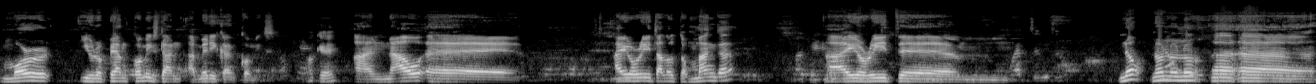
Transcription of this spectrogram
more European comics than American comics. Okay. And now uh, I read a lot of manga. I read. Um, no, no, no, no. Uh, uh,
